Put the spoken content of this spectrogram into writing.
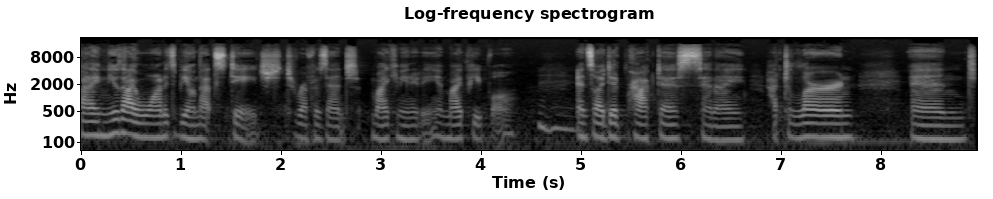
but I knew that I wanted to be on that stage to represent my community and my people. Mm-hmm. And so I did practice and I had to learn, and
